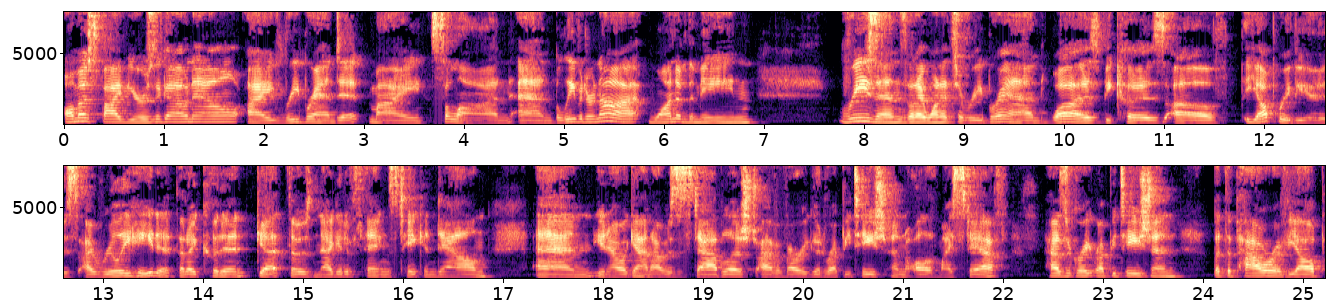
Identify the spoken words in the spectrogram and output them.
almost five years ago now, I rebranded my salon. And believe it or not, one of the main reasons that I wanted to rebrand was because of the Yelp reviews. I really hate it that I couldn't get those negative things taken down. And, you know, again, I was established. I have a very good reputation. All of my staff has a great reputation. But the power of Yelp,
